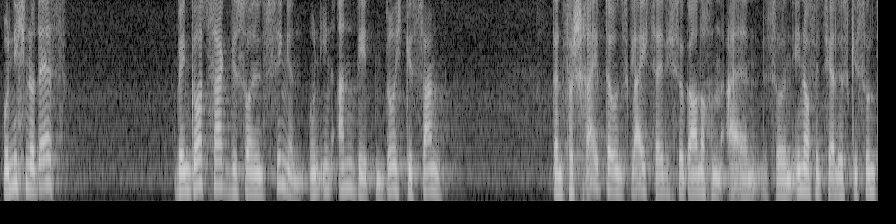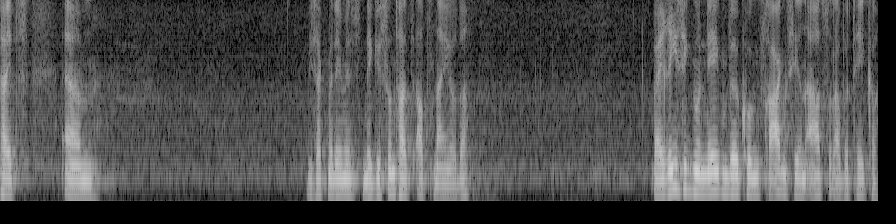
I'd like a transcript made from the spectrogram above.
Und nicht nur das, wenn Gott sagt, wir sollen singen und ihn anbeten durch Gesang, dann verschreibt er uns gleichzeitig sogar noch ein, ein so ein inoffizielles Gesundheits, ähm, wie sagt man dem jetzt, eine Gesundheitsarznei, oder? Bei Risiken und Nebenwirkungen fragen Sie Ihren Arzt oder Apotheker.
